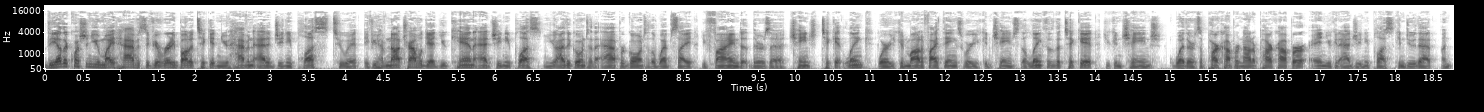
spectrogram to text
The other question you might have is if you've already bought a ticket and you haven't added Genie Plus to it, if you have not traveled yet, you can add Genie Plus. You either go into the app or go onto the website. You find there's a change ticket link where you can modify things, where you can change the length of the ticket. You can change whether it's a park hopper, or not a park hopper, and you can add Genie Plus. You can do that un-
